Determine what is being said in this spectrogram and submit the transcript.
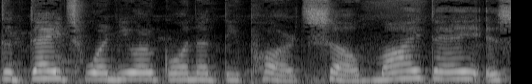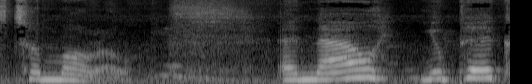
the dates when you are gonna depart. So my day is tomorrow. And now you pick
